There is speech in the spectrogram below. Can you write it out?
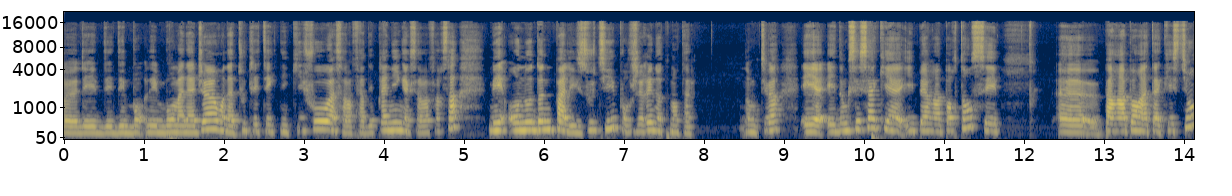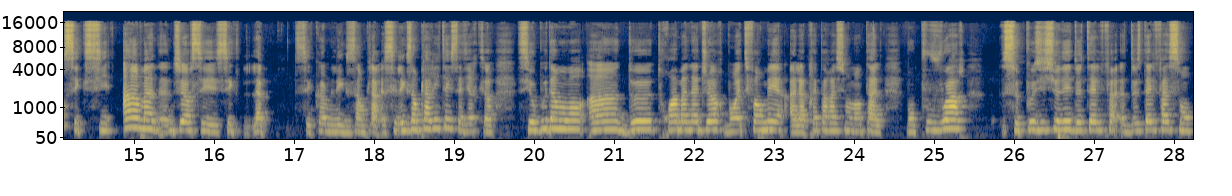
euh, des, bons, managers, on a toutes les techniques qu'il faut, à savoir faire des plannings, à savoir faire ça, mais on ne nous donne pas les outils pour gérer notre mental. Donc, tu vois, et, et donc c'est ça qui est hyper important, c'est par rapport à ta question, c'est que si un manager, c'est la c'est comme l'exemplar, c'est l'exemplarité, c'est-à-dire que si au bout d'un moment, un, deux, trois managers vont être formés à la préparation mentale, vont pouvoir se positionner de telle, de telle façon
